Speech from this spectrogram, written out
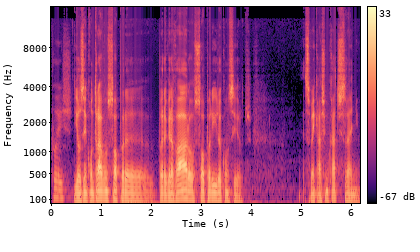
Pois. E eles encontravam só para, para gravar ou só para ir a concertos. Se bem que acho um bocado estranho.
